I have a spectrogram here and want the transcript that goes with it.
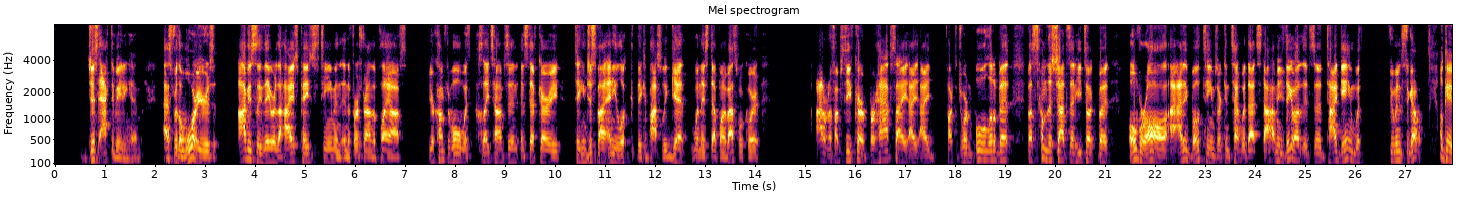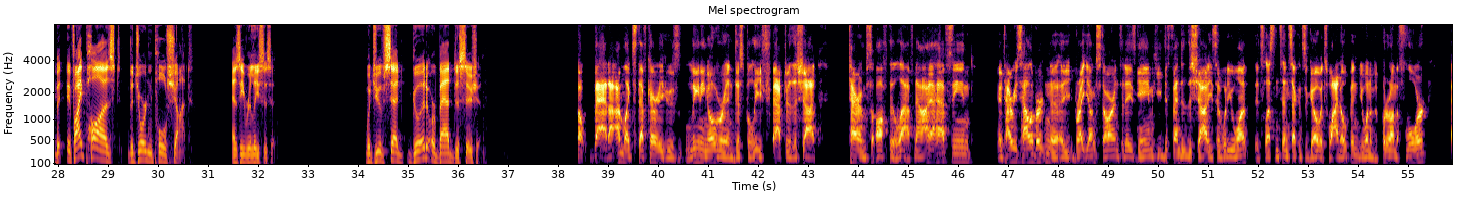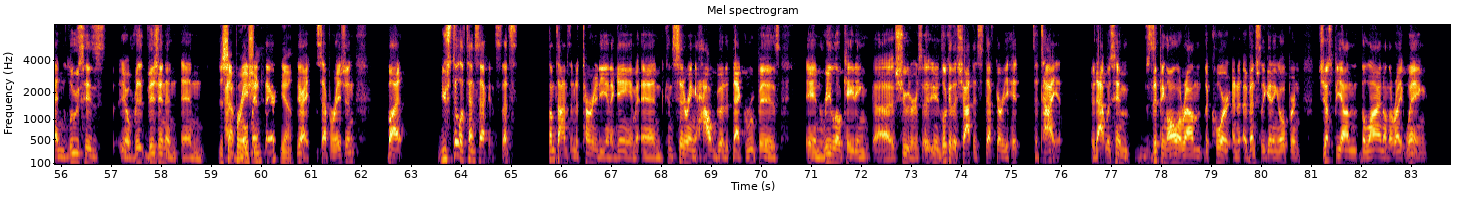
just activating him. As for the Warriors, obviously they were the highest paced team in, in the first round of the playoffs. You're comfortable with Klay Thompson and Steph Curry taking just about any look they could possibly get when they step on a basketball court. I don't know if I'm Steve Kerr. Perhaps I, I, I talked to Jordan Poole a little bit about some of the shots that he took, but overall, I, I think both teams are content with that stop. I mean, you think about it, it's a tied game with two minutes to go. Okay, but if I paused the Jordan Poole shot as he releases it, would you have said good or bad decision? Oh, bad. I'm like Steph Curry, who's leaning over in disbelief after the shot Tarem's off to the left. Now, I have seen you know, Tyrese Halliburton, a, a, bright young star in today's game. He defended the shot. He said, What do you want? It's less than 10 seconds to go. It's wide open. You want him to put it on the floor and lose his you know vision and and the separation there. Yeah, You're right, separation. But you still have ten seconds. That's sometimes an eternity in a game. And considering how good that group is in relocating uh, shooters, uh, you look at the shot that Steph Curry hit to tie it. That was him zipping all around the court and eventually getting open just beyond the line on the right wing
